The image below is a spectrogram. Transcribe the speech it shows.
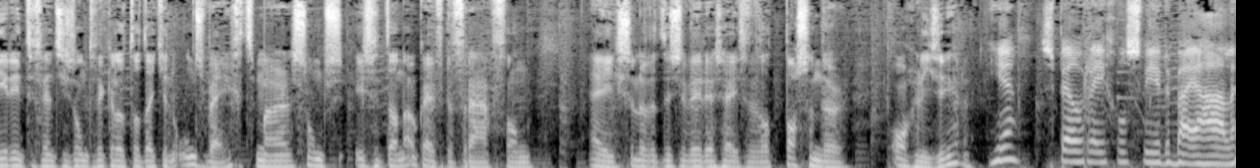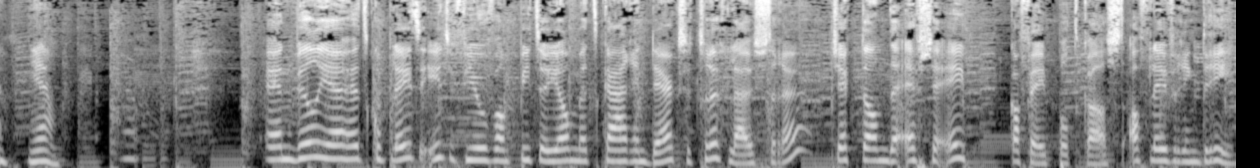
leerinterventies ontwikkelen totdat je een ons weegt. Maar soms is het dan ook even de vraag van... Hey, zullen we het dus weer eens even wat passender organiseren? Ja, spelregels weer erbij halen. Ja. En wil je het complete interview van Pieter Jan met Karin Derksen terugluisteren? Check dan de FCE Café podcast, aflevering 3.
